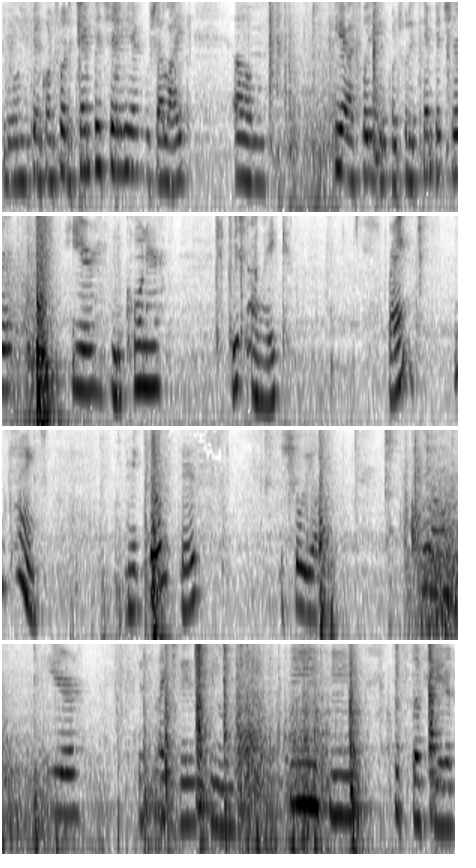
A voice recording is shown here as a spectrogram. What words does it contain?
You know, you can control the temperature here, which I like. Um, here as well, you can control the temperature here in the corner, which I like, right? Okay, me close this to show y'all. You know, here, it's like this, you know, mm -hmm. put stuff here,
